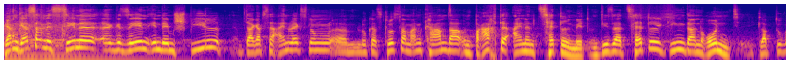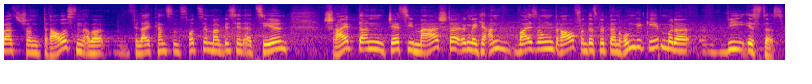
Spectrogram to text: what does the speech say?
wir haben gestern eine Szene äh, gesehen in dem Spiel, da gab es eine Einwechslung. Ähm, Lukas Klustermann kam da und brachte einen Zettel mit. Und dieser Zettel ging dann rund. Ich glaube, du warst schon draußen, aber vielleicht kannst du uns trotzdem mal ein bisschen erzählen. Schreibt dann Jesse Marsch da irgendwelche Anweisungen drauf und das wird dann rumgegeben oder wie ist das?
